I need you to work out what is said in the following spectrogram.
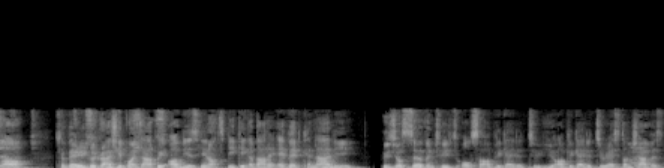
Oh, so very good. Rashi points out we're obviously not speaking about an Eved Kanani who's your servant who's also obligated to you're obligated to rest on Shabbos,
